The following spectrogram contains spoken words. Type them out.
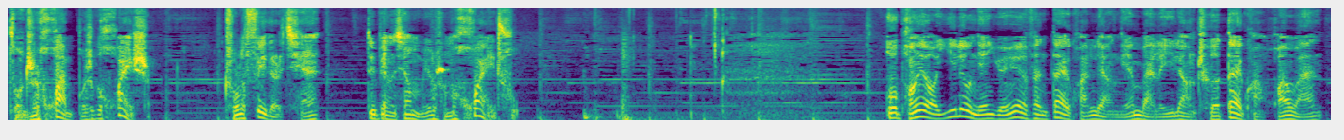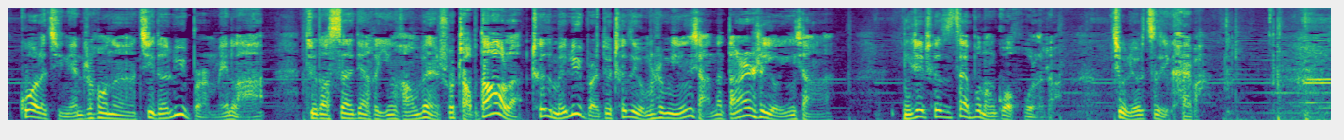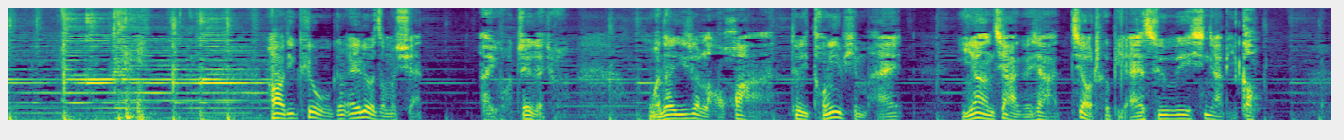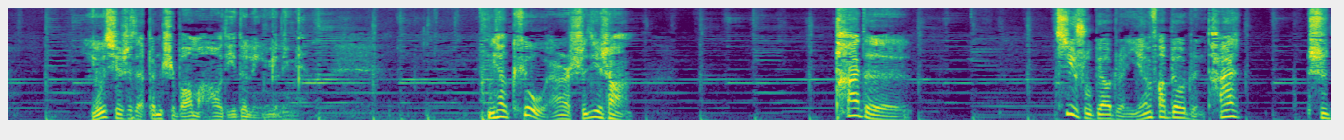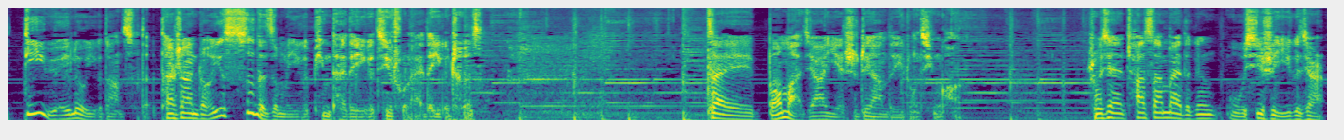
总之，换不是个坏事，除了费点钱，对变速箱没有什么坏处。我朋友一六年元月份贷款两年买了一辆车，贷款还完，过了几年之后呢，记得绿本没拿，就到四 S 店和银行问，说找不到了，车子没绿本，对车子有没有什么影响？那当然是有影响啊！你这车子再不能过户了，这就留着自己开吧。奥迪 Q 五跟 A 六怎么选？哎呦，这个就我的一句老话，对同一品牌。一样价格下，轿车比 SUV 性价比高，尤其是在奔驰、宝马、奥迪的领域里面。你像 Q5L，实际上它的技术标准、研发标准，它是低于 A6 一个档次的，它是按照 A4 的这么一个平台的一个基础来的一个车子。在宝马家也是这样的一种情况。说现在叉三卖的跟五系是一个价，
